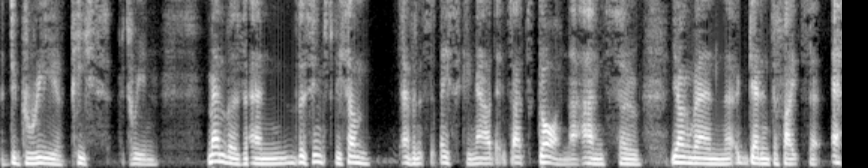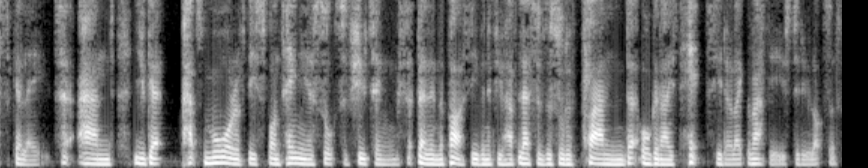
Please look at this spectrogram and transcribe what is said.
a degree of peace between members. And there seems to be some evidence that basically nowadays that's gone. And so young men get into fights that escalate and you get perhaps more of these spontaneous sorts of shootings than in the past, even if you have less of the sort of planned, organized hits, you know, like the mafia used to do lots of.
